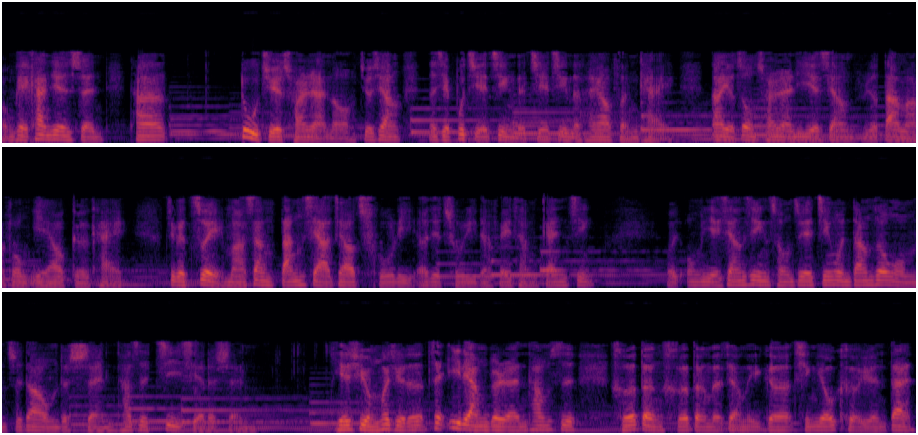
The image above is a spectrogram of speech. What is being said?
我们可以看见神，他杜绝传染哦，就像那些不洁净的、洁净的，他要分开。那有这种传染力的，像比如大麻风，也要隔开。这个罪马上当下就要处理，而且处理的非常干净。我我们也相信，从这些经文当中，我们知道我们的神他是祭邪的神。也许我们会觉得这一两个人他们是何等何等的这样的一个情有可原，但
